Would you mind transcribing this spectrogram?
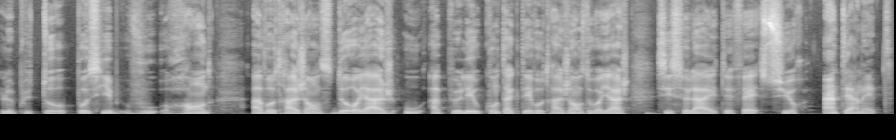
le plus tôt possible vous rendre à votre agence de voyage ou appeler ou contacter votre agence de voyage si cela a été fait sur Internet.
